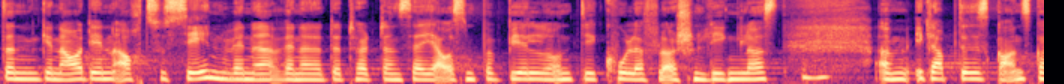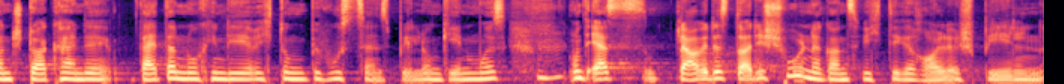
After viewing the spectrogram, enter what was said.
dann genau den auch zu sehen, wenn er, wenn er dort halt dann sein Außenpapier und die Colaflaschen liegen lässt. Mhm. Ähm, ich glaube, dass es ganz, ganz stark eine, weiter noch in die Richtung Bewusstseinsbildung gehen muss. Mhm. Und erst glaube ich, dass da die Schulen eine ganz wichtige Rolle spielen.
